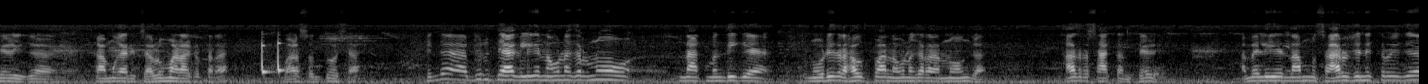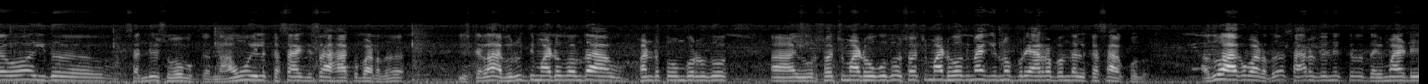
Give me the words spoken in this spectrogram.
ಹೇಳಿ ಈಗ ಕಾಮಗಾರಿ ಚಾಲೂ ಮಾಡಾಕತ್ತಾರ. ಭಾಳ ಸಂತೋಷ. ಹಿಂಗೆ ಅಭಿವೃದ್ಧಿ ಆಗಲಿ, ನವನಗರನೂ ನಾಲ್ಕು ಮಂದಿಗೆ ನೋಡಿದ್ರೆ ಹೌದಪ್ಪ ನವನಗರ ಅನ್ನೋ ಹಂಗೆ ಆದ್ರೆ ಸಾಕಂತೇಳಿ. ಆಮೇಲೆ ಈ ನಮ್ಮ ಸಾರ್ವಜನಿಕರಿಗೆ ಇದು ಸಂದೇಶ ಹೋಗ್ಬೇಕು. ನಾವು ಇಲ್ಲಿ ಕಸ ಗಿಸ ಹಾಕಬಾರ್ದು. ಇಷ್ಟೆಲ್ಲ ಅಭಿವೃದ್ಧಿ ಮಾಡೋದು ಫಂಡ್ ತೊಗೊಂಬರೋದು ಇವ್ರು ಸ್ವಚ್ಛ ಮಾಡಿ ಹೋಗೋದು, ಸ್ವಚ್ಛ ಮಾಡಿ ಹೋದ್ಮ್ಯಾಗ ಇನ್ನೊಬ್ರು ಯಾರು ಬಂದಲ್ಲಿ ಕಸ ಹಾಕೋದು. ಅದು ಆಗಬಾರ್ದು. ಸಾರ್ವಜನಿಕರು ದಯಮಾಡಿ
